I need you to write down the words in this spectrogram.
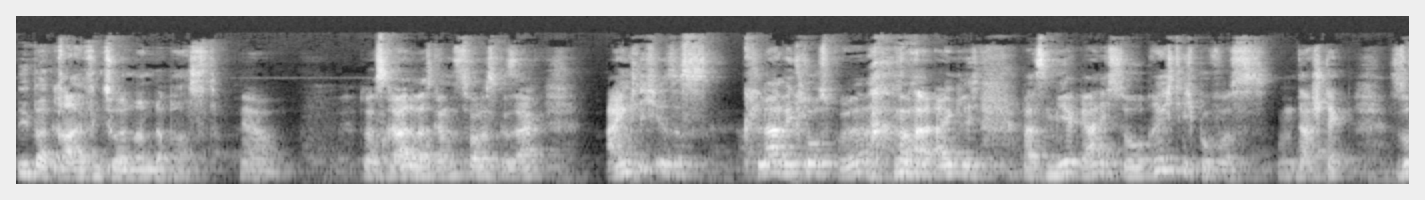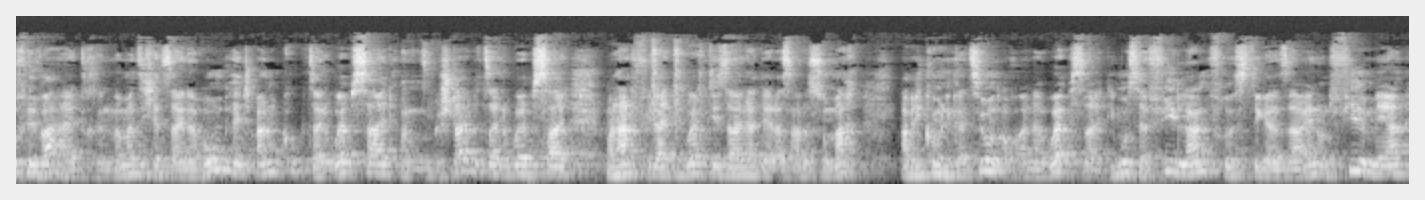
übergreifend zueinander passt. Ja. Du hast gerade was ganz Tolles gesagt. Eigentlich ist es klar wie Kloßbrühe, aber eigentlich war es mir gar nicht so richtig bewusst. Und da steckt so viel Wahrheit drin. Wenn man sich jetzt seine Homepage anguckt, seine Website, man gestaltet seine Website, man hat vielleicht einen Webdesigner, der das alles so macht, aber die Kommunikation auf einer Website, die muss ja viel langfristiger sein und viel mehr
